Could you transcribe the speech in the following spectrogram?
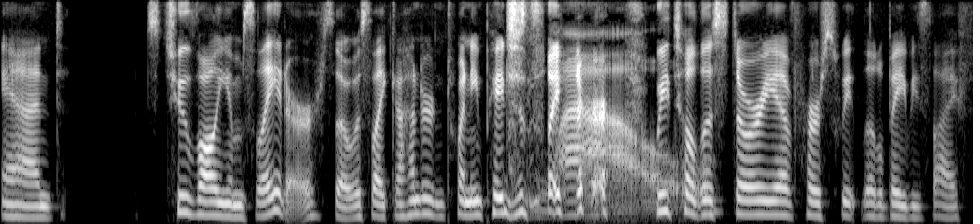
and it's two volumes later, so it was like 120 pages later. We told the story of her sweet little baby's life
